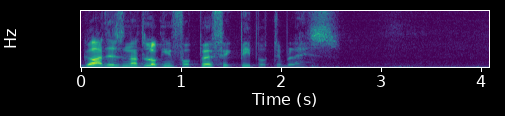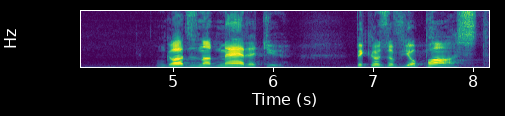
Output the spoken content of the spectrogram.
God is not looking for perfect people to bless. God's not mad at you because of your past,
